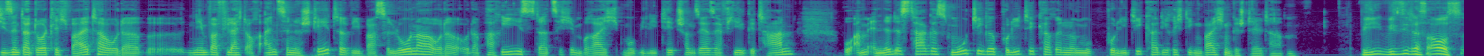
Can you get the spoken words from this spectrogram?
die sind da deutlich weiter oder äh, nehmen wir vielleicht auch einzelne Städte wie Barcelona oder, oder Paris, da hat sich im Bereich Mobilität schon sehr, sehr viel getan, wo am Ende des Tages mutige Politikerinnen und Politiker die richtigen Weichen gestellt haben. Wie, wie sieht das aus?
